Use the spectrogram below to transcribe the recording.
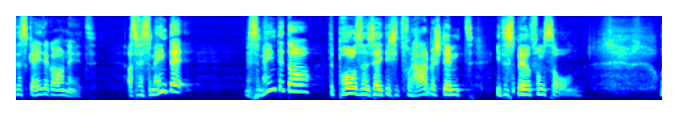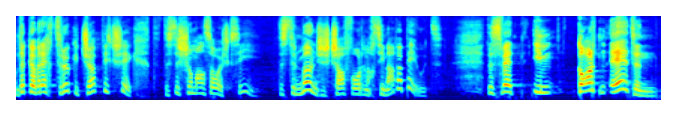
das geht ja gar nicht. Also was meint der, was meint der da, der Paulus, er sagt, ihr seid vorherbestimmt in das Bild vom Sohn? Und dann gehen wir echt zurück in die Schöpfungsgeschichte, dass das schon mal so war. Dass der Mensch ist geschaffen wurde nach seinem Ebenbild. Dass wenn im Garten Eden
